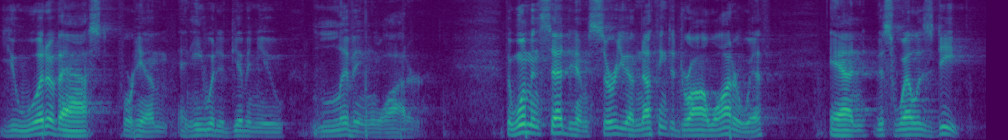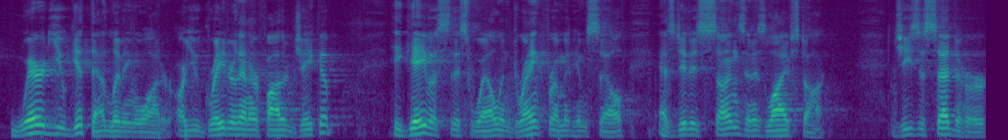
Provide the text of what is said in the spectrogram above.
you would have asked for him, and he would have given you living water. The woman said to him, Sir, you have nothing to draw water with, and this well is deep. Where do you get that living water? Are you greater than our father Jacob? He gave us this well and drank from it himself, as did his sons and his livestock. Jesus said to her,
